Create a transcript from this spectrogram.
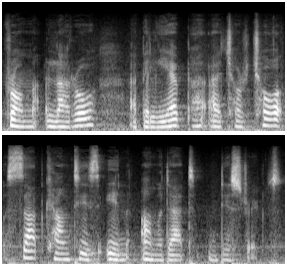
from Laro, Apeliep, Chorcho sub-counties in Amudat district.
